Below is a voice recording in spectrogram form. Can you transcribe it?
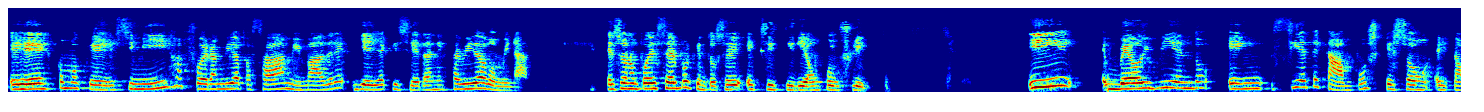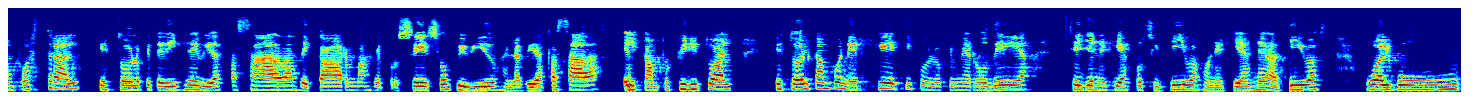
Es como que si mi hija fuera en vida pasada mi madre y ella quisiera en esta vida dominar. Eso no puede ser porque entonces existiría un conflicto. Y voy viendo en siete campos, que son el campo astral, que es todo lo que te dije de vidas pasadas, de karmas, de procesos vividos en las vidas pasadas, el campo espiritual, que es todo el campo energético, lo que me rodea, si hay energías positivas o energías negativas, o algún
